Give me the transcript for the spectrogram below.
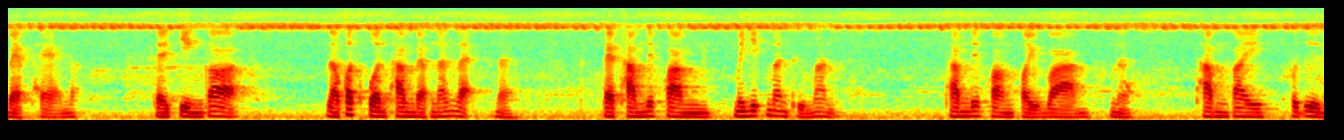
แบบแผนนะแต่จริงก็เราก็ควรทำแบบนั้นแหละนะแต่ทำด้วยความไม่ยึดมั่นถือมั่นทำด้วยความปล่อยวางนะทำไปคนอื่น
